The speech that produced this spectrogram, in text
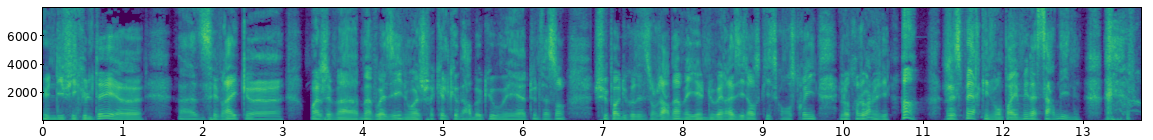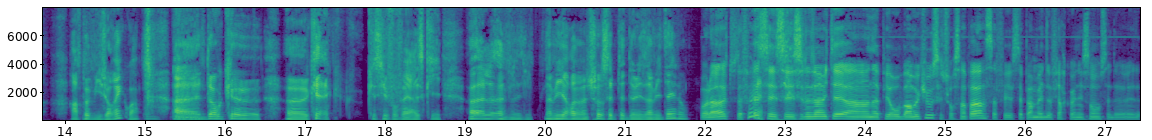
une difficulté. euh, euh, c'est vrai que euh, moi j'ai ma, ma voisine, moi je fais quelques barbecues, mais euh, de toute façon je suis pas du côté de son jardin, mais il y a une nouvelle résidence qui se construit. L'autre jour elle me dit, ah, j'espère qu'ils ne vont pas aimer la sardine. Un peu mijauré quoi. Euh, donc euh, euh, qu'est-ce qu'il faut faire? Est-ce qu'il euh, la, meilleure chose c'est peut-être de les inviter, non? Voilà, tout à fait. C'est c'est- c'est de nous inviter à un apéro barbecue, c'est toujours sympa. Ça, fait, ça permet de faire connaissance et de,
